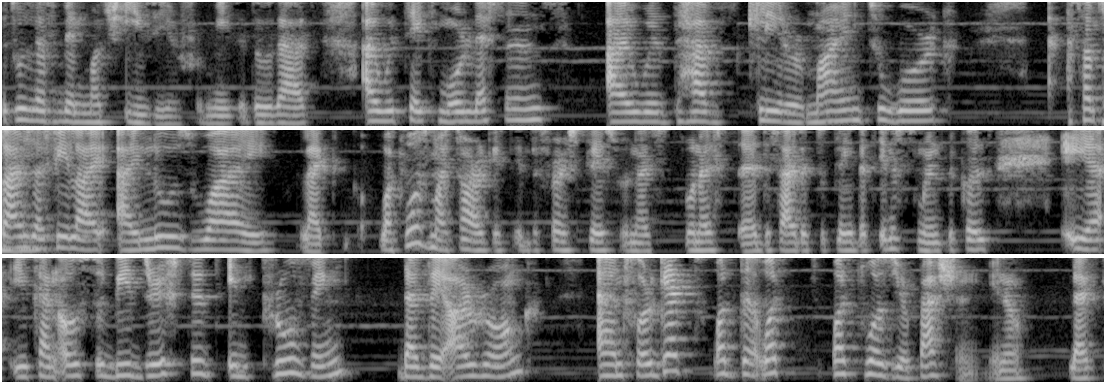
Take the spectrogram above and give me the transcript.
it would have been much easier for me to do that. I would take more lessons I would have clearer mind to work. Sometimes I feel I, I lose why, like, what was my target in the first place when I, when I uh, decided to play that instrument? Because, yeah, you can also be drifted in proving that they are wrong and forget what the, what, what was your passion, you know? Like,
